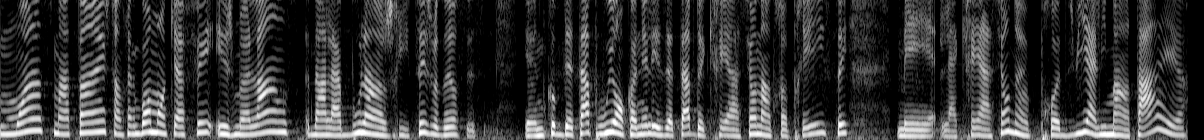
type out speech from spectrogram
moi, ce matin, je suis en train de boire mon café et je me lance dans la boulangerie. Tu sais, je veux dire, il y a une coupe d'étapes. Oui, on connaît les étapes de création d'entreprise, tu sais, mais la création d'un produit alimentaire,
